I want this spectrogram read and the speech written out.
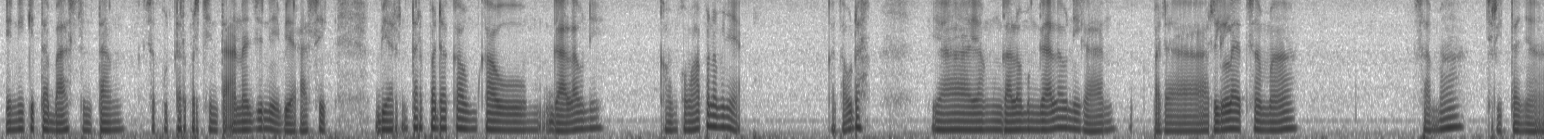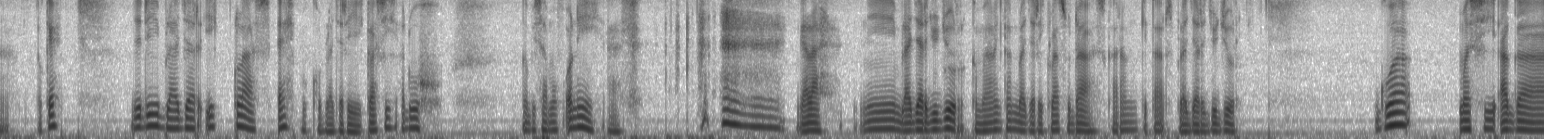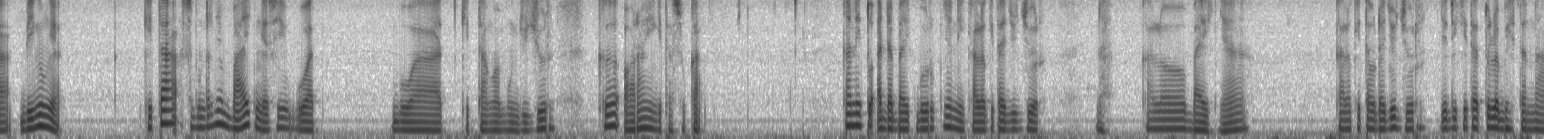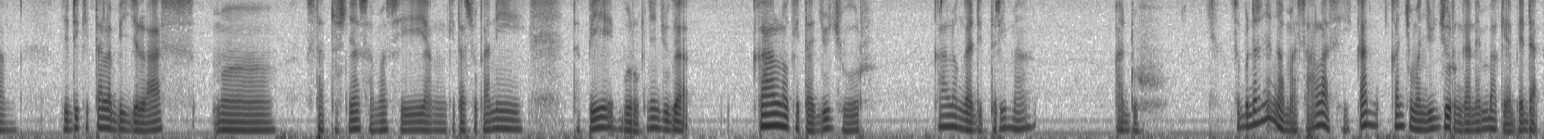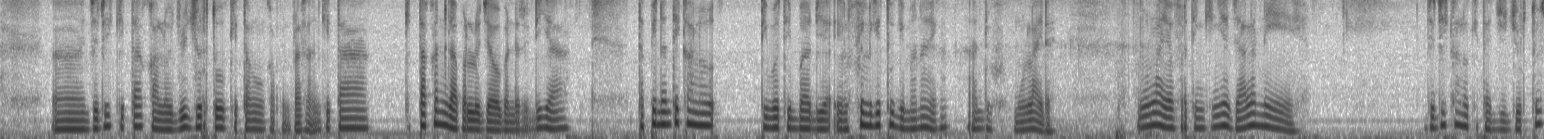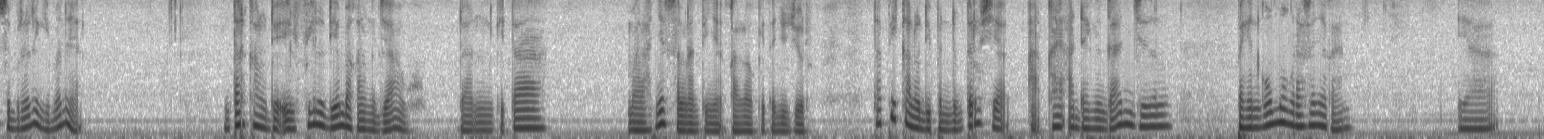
Ini kita bahas tentang seputar percintaan aja nih biar asik. Biar ntar pada kaum kaum galau nih, kaum kaum apa namanya ya? Gak tau dah. Ya yang galau menggalau nih kan, pada relate sama sama ceritanya. Oke? Jadi belajar ikhlas. Eh buku belajar ikhlas sih. Aduh nggak bisa move on nih. As. Enggak lah. Ini belajar jujur. Kemarin kan belajar ikhlas sudah. Sekarang kita harus belajar jujur. Gua masih agak bingung ya. Kita sebenarnya baik nggak sih buat buat kita ngomong jujur ke orang yang kita suka kan itu ada baik buruknya nih kalau kita jujur. Nah kalau baiknya kalau kita udah jujur jadi kita tuh lebih tenang. Jadi kita lebih jelas me statusnya sama si yang kita suka nih. Tapi buruknya juga kalau kita jujur kalau nggak diterima aduh sebenarnya nggak masalah sih. Kan kan cuma jujur nggak nembak ya beda Uh, jadi kita kalau jujur tuh kita ngungkapin perasaan kita, kita kan nggak perlu jawaban dari dia. Tapi nanti kalau tiba-tiba dia ilfil gitu gimana ya kan? Aduh, mulai deh. Mulai overthinkingnya jalan nih. Jadi kalau kita jujur tuh sebenarnya gimana ya? Ntar kalau dia ilfil dia bakal ngejauh dan kita malah nyesel nantinya kalau kita jujur tapi kalau dipendem terus ya kayak ada yang ngeganjel. Pengen ngomong rasanya kan. Ya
